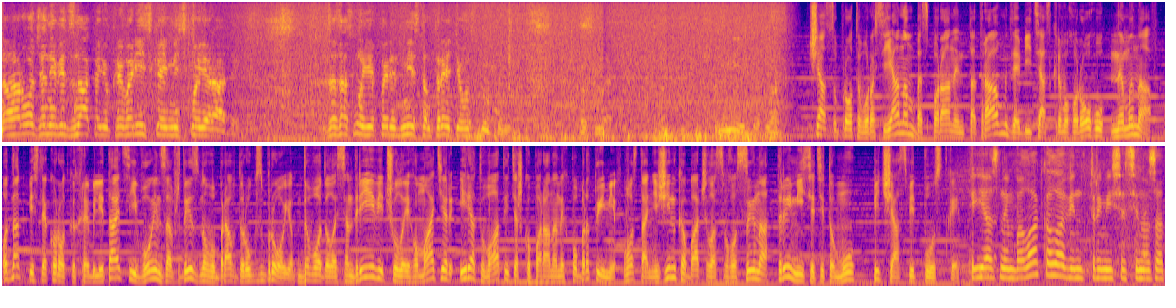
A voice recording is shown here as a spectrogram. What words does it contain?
нагороджений відзнакою Криворізької міської ради за заслуги перед містом третього ступеня. Посмертно. Час супротиву росіянам без поранень та травм для бійця з Кривого Рогу не минав. Однак після коротких реабілітацій воїн завжди знову брав до рук зброю. Доводилось Андрієві, чула його матір і рятувати тяжкопоранених побратимів. Востаннє жінка бачила свого сина три місяці тому під час відпустки. Я з ним балакала, він три місяці назад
